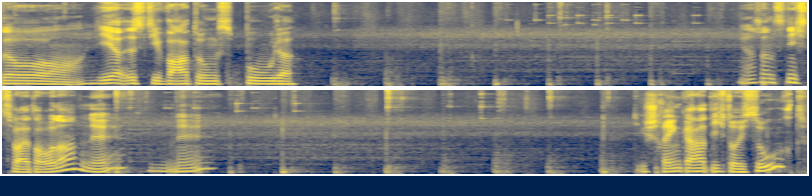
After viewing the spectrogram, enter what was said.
So, hier ist die Wartungsbude. Ja, sonst nichts weiter, oder? Nee, nee. Die Schränke hatte ich durchsucht.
